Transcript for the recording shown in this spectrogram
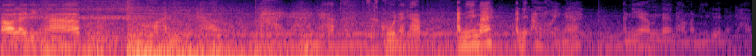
เอาอะไรดีครับอ๋ออันนี้นะครับ ได้ได้ครับ สักครู่นะครับ อันนี้ไหม อันนี้อร่อยนะ อันนี้แนะนำอันนี้เลยนะครับ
